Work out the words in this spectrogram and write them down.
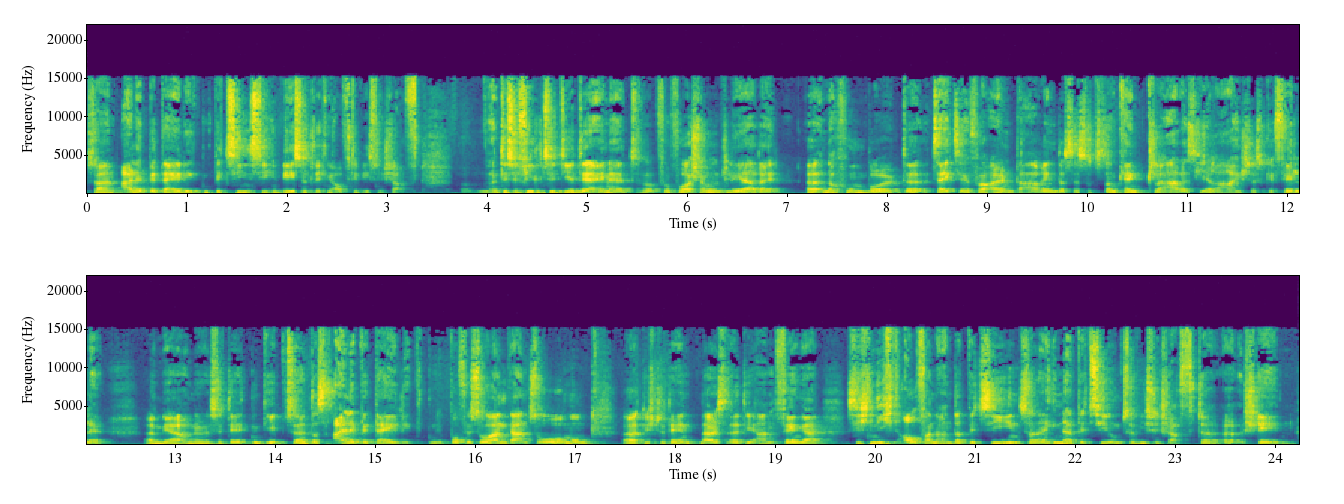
sondern alle Beteiligten beziehen sich im Wesentlichen auf die Wissenschaft. Diese viel zitierte Einheit von Forschung und Lehre nach Humboldt zeigt sich vor allem darin, dass es sozusagen kein klares hierarchisches Gefälle äh, mehr Universitäten gibt, sondern dass alle Beteiligten, die Professoren ganz oben und äh, die Studenten als äh, die Anfänger, sich nicht aufeinander beziehen, sondern in einer Beziehung zur Wissenschaft stehen.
